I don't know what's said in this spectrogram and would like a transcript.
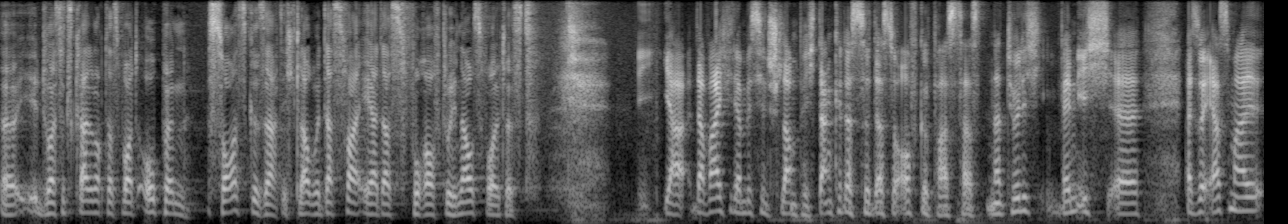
Äh, du hast jetzt gerade noch das Wort Open Source gesagt. Ich glaube, das war eher das, worauf du hinaus wolltest ja, da war ich wieder ein bisschen schlampig. Danke, dass du, dass du aufgepasst hast. Natürlich, wenn ich, äh, also erstmal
